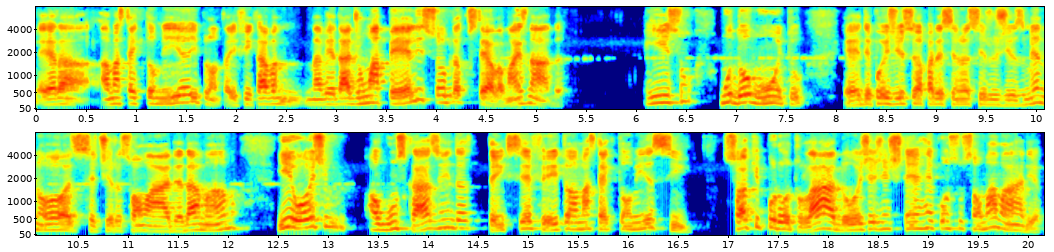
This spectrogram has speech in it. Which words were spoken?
era a mastectomia e pronto. Aí ficava, na verdade, uma pele sobre a costela, mais nada. E isso mudou muito. É, depois disso apareceram as cirurgias menores, você tira só uma área da mama. E hoje, alguns casos ainda tem que ser feita a mastectomia, sim. Só que, por outro lado, hoje a gente tem a reconstrução mamária.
